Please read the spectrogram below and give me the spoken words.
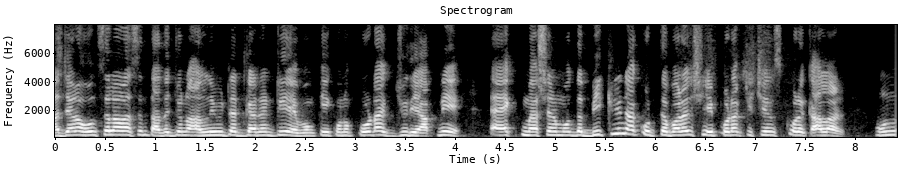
আর যারা হোলসেলার আছেন তাদের জন্য আনলিমিটেড গ্যারান্টি এবং কি কোনো প্রোডাক্ট যদি আপনি এক মাসের মধ্যে বিক্রি না করতে পারেন সেই প্রোডাক্টটি চেঞ্জ করে কালার অন্য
